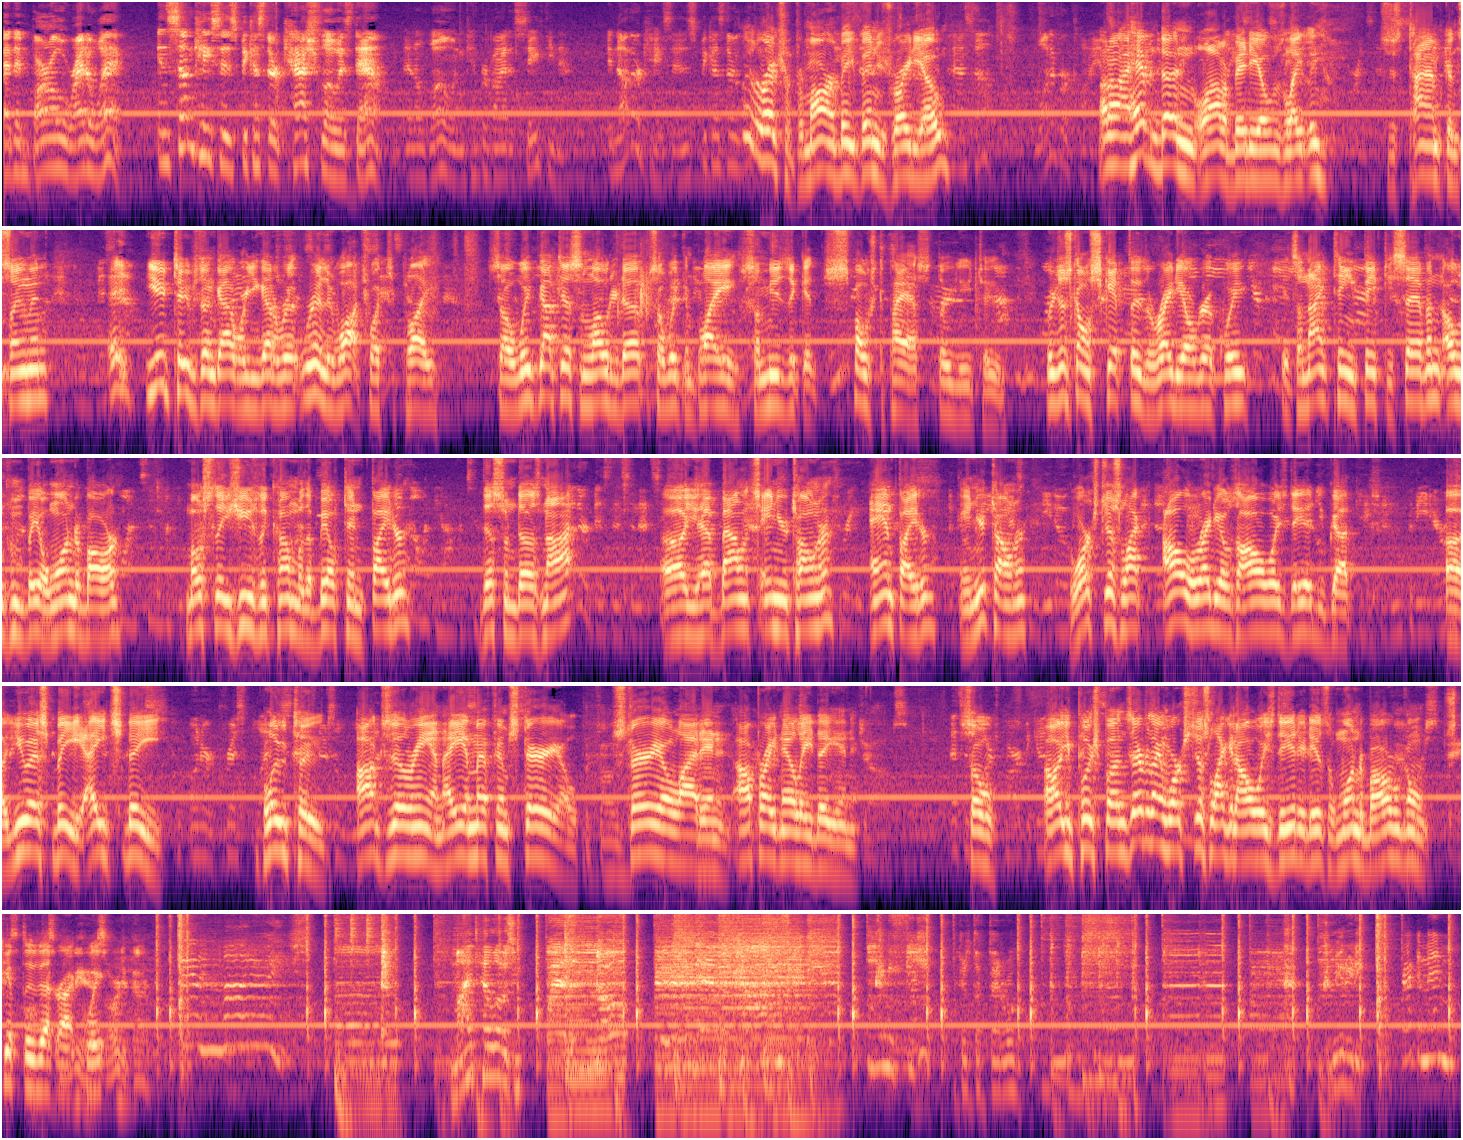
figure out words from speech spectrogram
and borrow right away. In some cases, because their cash flow is down, and a loan can provide a safety net. In other cases, because they're is Richard from R&B Vintage Radio. I, I haven't done a lot of videos lately. It's just time consuming. It, YouTube's done got where you got to re really watch what you play. So we've got this one loaded up so we can play some music that's supposed to pass through YouTube. We're just going to skip through the radio real quick. It's a 1957 Oldsmobile Wonder Bar. Most of these usually come with a built-in fader. This one does not. Uh, you have balance in your toner and fader in your toner. It works just like all the radios I always did. You've got uh, USB, HD, Bluetooth, auxiliary in, AM, FM stereo, stereo light in it, operating LED in it. So all you push buttons, everything works just like it always did. It is a Wonder Bar. We're going to skip through that right quick. My Pillow's Here's the federal community. recommend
